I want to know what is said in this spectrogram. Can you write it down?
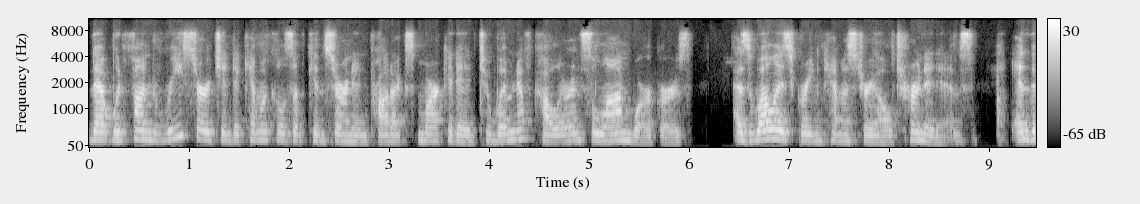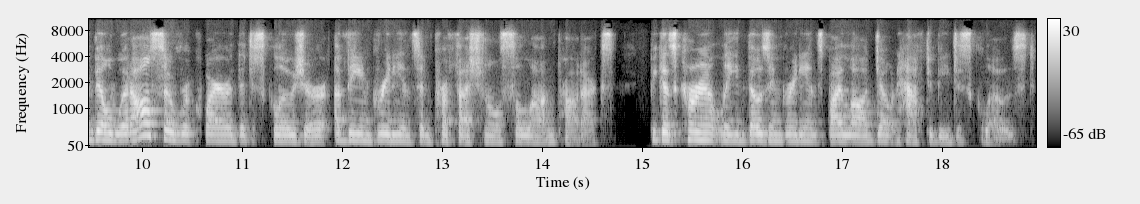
that would fund research into chemicals of concern in products marketed to women of color and salon workers, as well as green chemistry alternatives. And the bill would also require the disclosure of the ingredients in professional salon products, because currently those ingredients by law don't have to be disclosed.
